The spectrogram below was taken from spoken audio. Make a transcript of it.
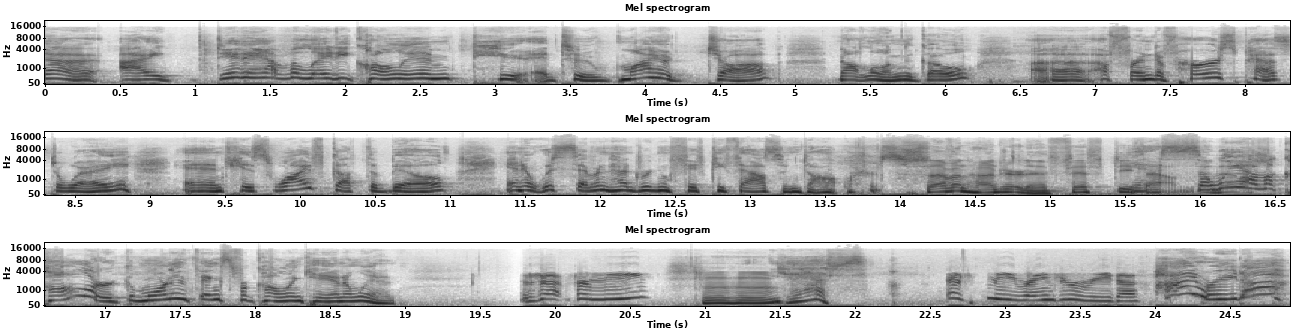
uh, I did have a lady call in to, to my job not long ago. Uh, a friend of hers passed away, and his wife got the bill, and it was seven hundred and fifty thousand dollars. Seven hundred and fifty thousand. Yes. So we have a caller. Good morning. Thanks for calling. KNON? Is that for me? Mm-hmm. Yes. It's me, Ranger Rita. Hi, Rita.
